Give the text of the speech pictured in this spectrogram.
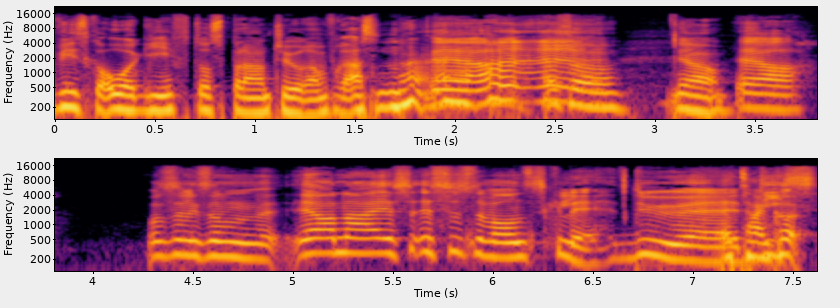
vi skal òg gifte oss på den turen, forresten. Ja. altså, ja. Ja. Og så liksom Ja, nei, jeg, jeg syns det er vanskelig. Du eh, tenker- dis,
